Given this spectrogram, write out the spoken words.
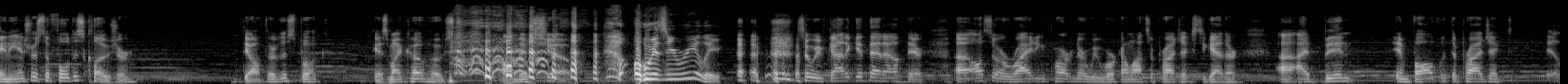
In the interest of full disclosure, the author of this book is my co host on this show. Oh, is he really? so we've got to get that out there. Uh, also, a writing partner. We work on lots of projects together. Uh, I've been involved with the project uh,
